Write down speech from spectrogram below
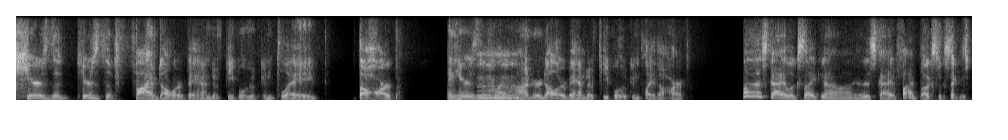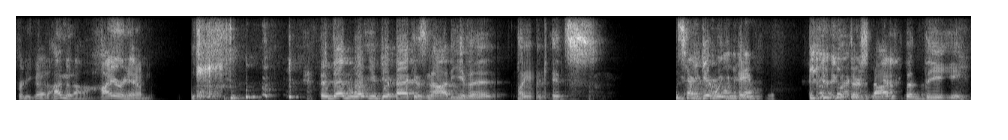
Here's the here's the five dollar band of people who can play the harp, and here's the Mhm. five hundred dollar band of people who can play the harp. Well, this guy looks like you know this guy at five bucks looks like he's pretty good. I'm gonna hire him. And then what you get back is not even like it's It's you get what you pay Monica. Yeah, but there's not Yeah. even the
